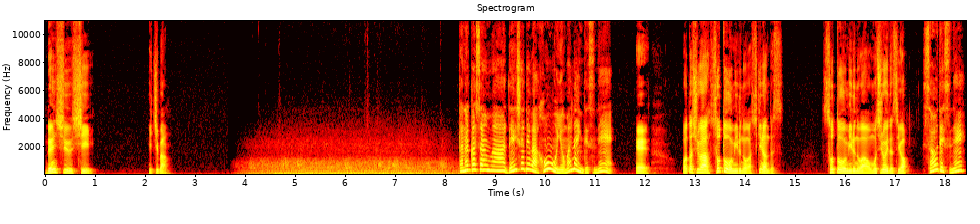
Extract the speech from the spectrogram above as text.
練習 C1 番。田中さんは電車では本を読まないんですね。ええ。私は外を見るのが好きなんです。外を見るのは面白いですよ。そうですね。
